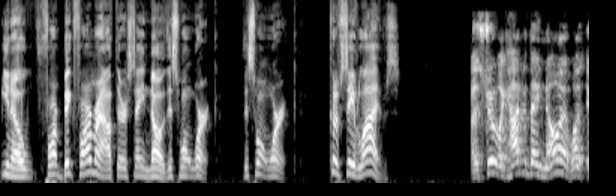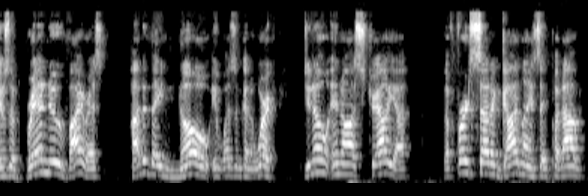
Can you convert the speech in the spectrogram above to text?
you know, far, big pharma out there saying, no, this won't work. This won't work. Could have saved lives. It's true. Like, how did they know it was? It was a brand new virus. How did they know it wasn't going to work? Do you know in Australia, the first set of guidelines they put out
